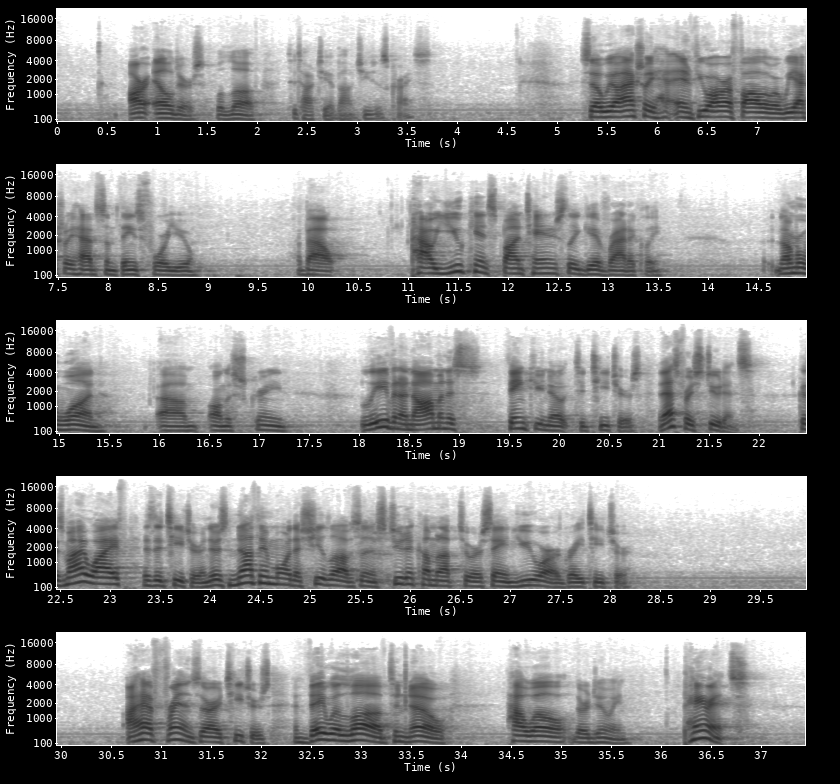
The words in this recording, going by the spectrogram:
Our elders will love to talk to you about Jesus Christ. So, we actually, and if you are a follower, we actually have some things for you about how you can spontaneously give radically. Number one um, on the screen leave an anonymous thank you note to teachers. And that's for students. Because my wife is a teacher, and there's nothing more that she loves than a student coming up to her saying, You are a great teacher. I have friends that are teachers, and they would love to know how well they're doing. Parents,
